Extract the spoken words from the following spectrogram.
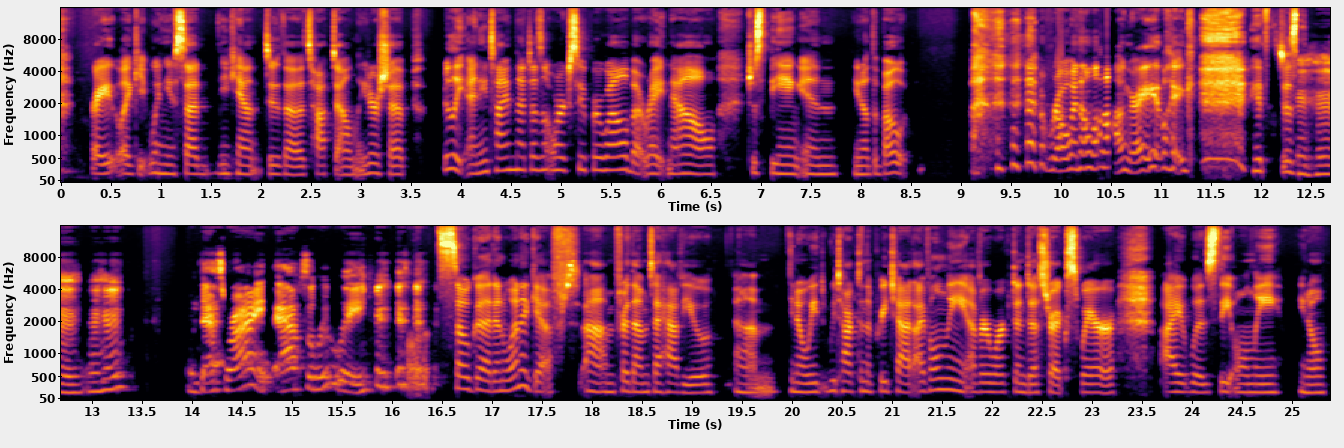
right? Like when you said you can't do the top down leadership really anytime that doesn't work super well. But right now, just being in, you know, the boat rowing along, right? Like it's just mm-hmm, mm-hmm. That's right. Absolutely. so good. And what a gift um, for them to have you. Um, you know, we, we talked in the pre chat. I've only ever worked in districts where I was the only, you know,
